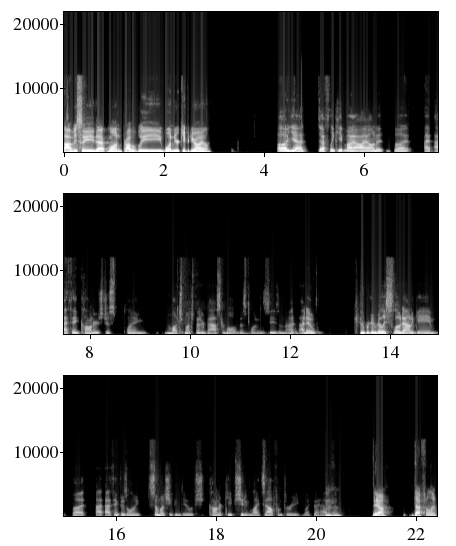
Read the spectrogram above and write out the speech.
Obviously, that one probably one you're keeping your eye on. Oh uh, yeah, definitely keep my eye on it, but I, I think Conner's just playing much much better basketball at this point in the season. I, I know Cooper can really slow down a game, but I, I think there's only so much you can do if Conner keeps shooting lights out from three like they have mm-hmm. Yeah, definitely.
